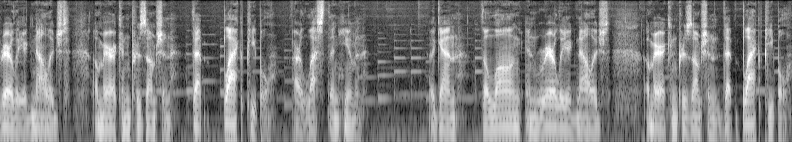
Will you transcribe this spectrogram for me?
rarely acknowledged American presumption that black people are less than human. Again, the long and rarely acknowledged American presumption that black people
